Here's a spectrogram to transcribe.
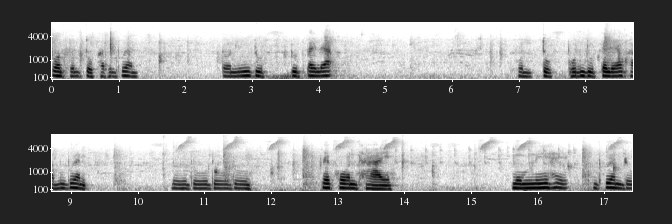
ตอนฝนตกค่ะเพื่อนๆตอนนี้หยุดหยุดไปแล้ว ฝนตกฝนหยุดไปแล้วค่ะเพื่อนๆดูดูดูดูได้พรถ่าย มุมนี้ให้เพื่อนๆดู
